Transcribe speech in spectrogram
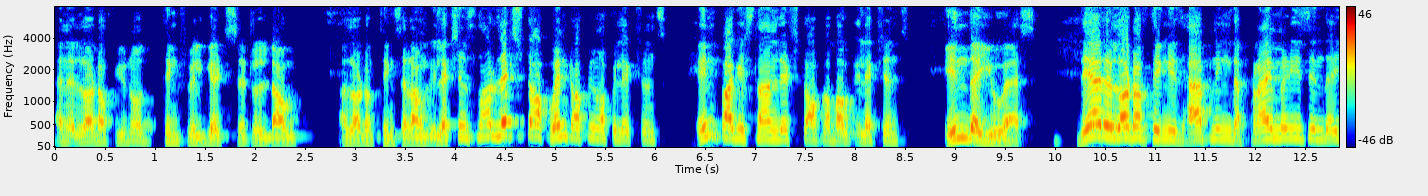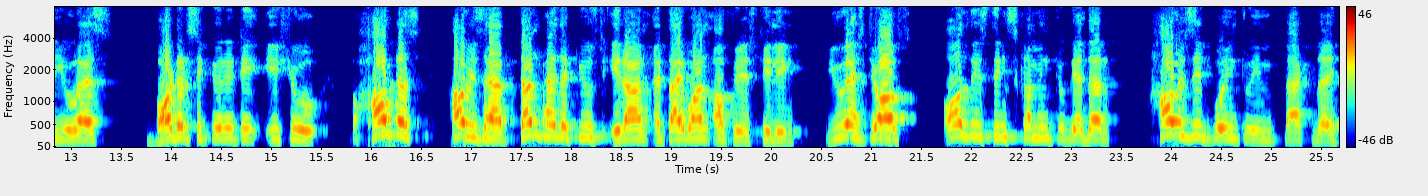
and a lot of you know things will get settled down. A lot of things around elections. Now let's talk when talking of elections in pakistan let's talk about elections in the us there are a lot of things is happening. The primaries in the us border security issue how does how is that trump has accused iran uh, taiwan of stealing us jobs all these things coming together how is it going to impact the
